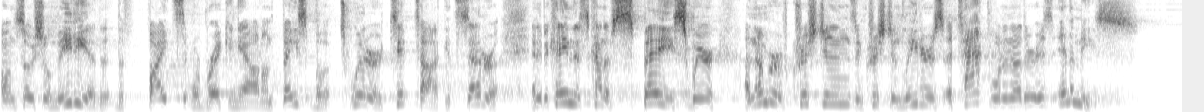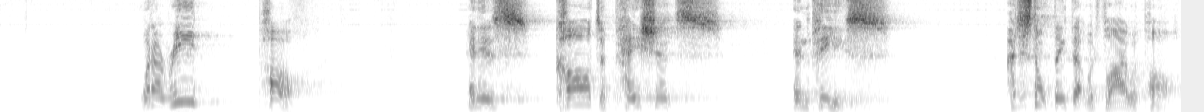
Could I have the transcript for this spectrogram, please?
on social media the, the fights that were breaking out on Facebook, Twitter, TikTok, etc. And it became this kind of space where a number of Christians and Christian leaders attacked one another as enemies. When I read Paul and his call to patience and peace, I just don't think that would fly with Paul.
